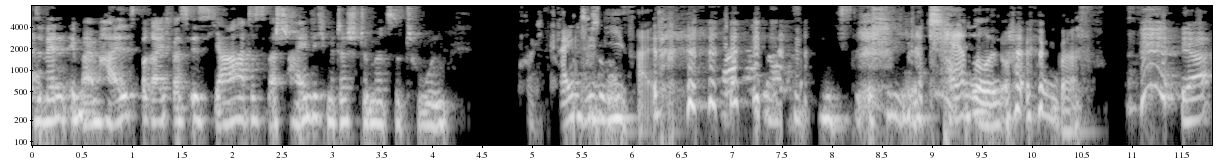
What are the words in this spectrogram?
Also wenn in meinem Halsbereich was ist, ja, hat es wahrscheinlich mit der Stimme zu tun. Kein Genie sein. Ja, genau. oder channeln oder irgendwas ja,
